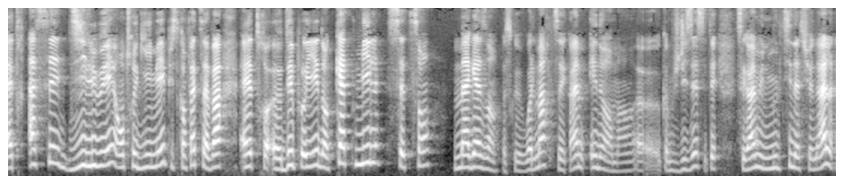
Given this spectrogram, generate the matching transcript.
être assez dilué, entre guillemets, puisqu'en fait ça va être déployé dans 4700 magasins, parce que Walmart c'est quand même énorme. Hein. comme je disais, c'était c'est quand même une multinationale.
